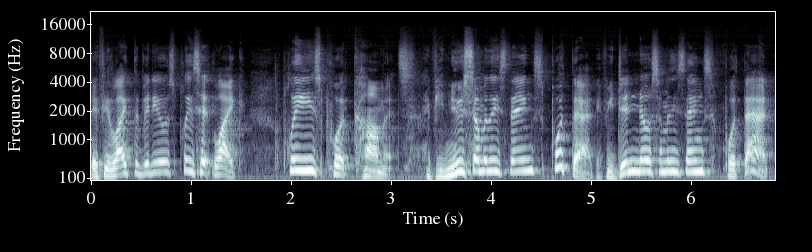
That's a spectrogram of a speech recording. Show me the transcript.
If you like the videos, please hit like. Please put comments. If you knew some of these things, put that. If you didn't know some of these things, put that.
